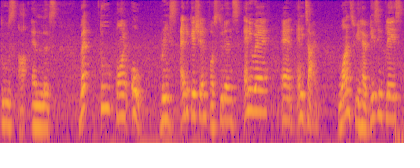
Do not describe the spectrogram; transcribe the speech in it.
tools are endless. Web 2.0 brings education for students anywhere and anytime. Once we have this in place,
